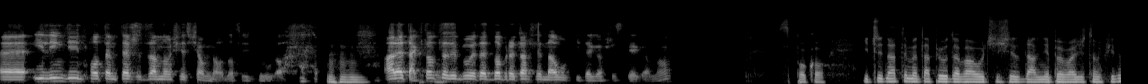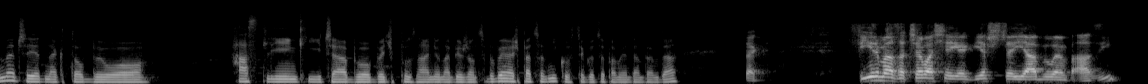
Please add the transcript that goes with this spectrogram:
e, i LinkedIn potem też za mną się ściągnął dosyć długo. Mhm. Ale tak, to wtedy były te dobre czasy nauki tego wszystkiego. No. Spoko. I czy na tym etapie udawało Ci się zdalnie prowadzić tą firmę, czy jednak to było hustling i trzeba było być w Poznaniu na bieżąco? Bo miałeś pracowników z tego, co pamiętam, prawda? Tak. Firma zaczęła się, jak jeszcze ja byłem w Azji.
